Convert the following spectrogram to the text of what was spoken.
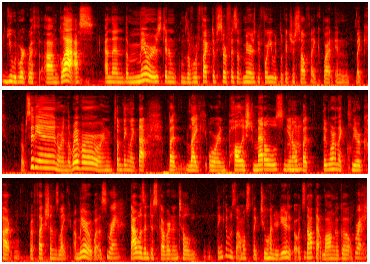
you would work with um, glass, and then the mirrors didn't the reflective surface of mirrors before you would look at yourself like what in like obsidian or in the river or in something like that, but like or in polished metals, you know, Mhm. but they weren't like clear cut reflections like a mirror was. right. That wasn't discovered until I think it was almost like 200 years ago. It's not that long ago Right.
